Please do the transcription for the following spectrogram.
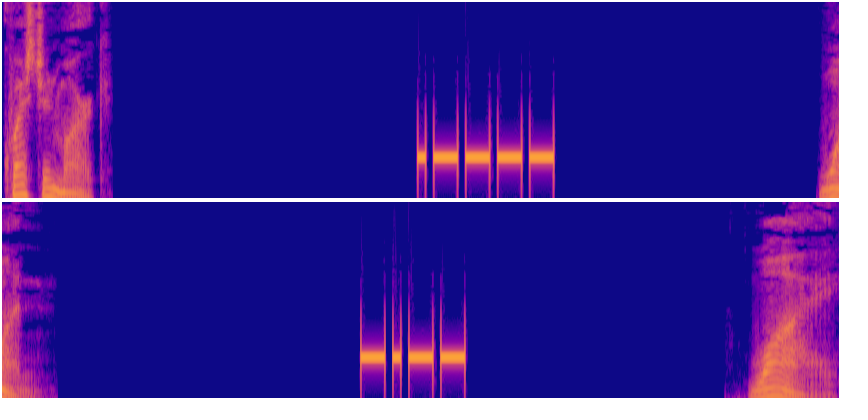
Question mark. One. Y.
